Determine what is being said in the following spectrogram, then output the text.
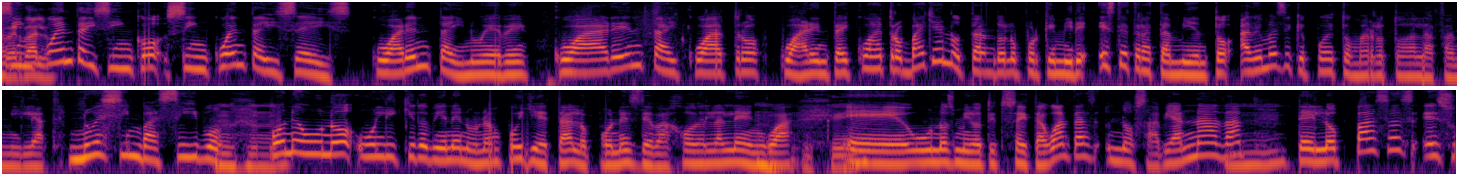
55 56 49 44 44. Vaya anotándolo porque mire, este tratamiento, además de que puede tomarlo toda la familia, no es invasivo. Pone uno un líquido bien en una ampolleta, lo pones debajo de la lengua, eh, unos minutitos ahí te aguantas, no sabía nada, te lo pasas, es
